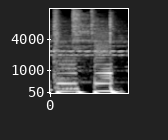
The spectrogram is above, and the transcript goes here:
Música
